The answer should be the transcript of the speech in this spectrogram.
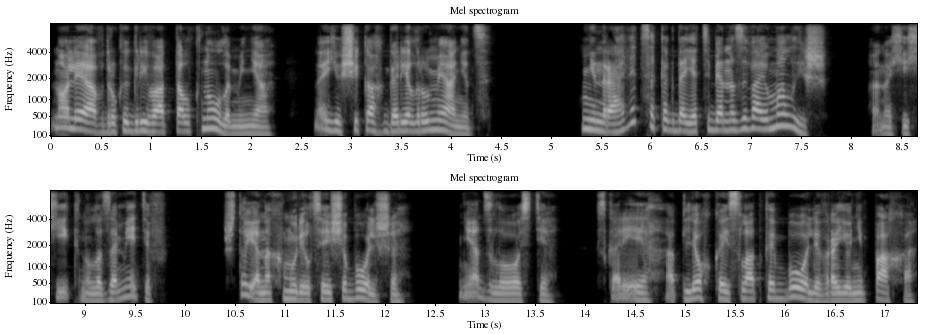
Но Леа вдруг игриво оттолкнула меня. На ее щеках горел румянец. «Не нравится, когда я тебя называю малыш?» Она хихикнула, заметив, что я нахмурился еще больше. Не от злости. Скорее, от легкой и сладкой боли в районе паха.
